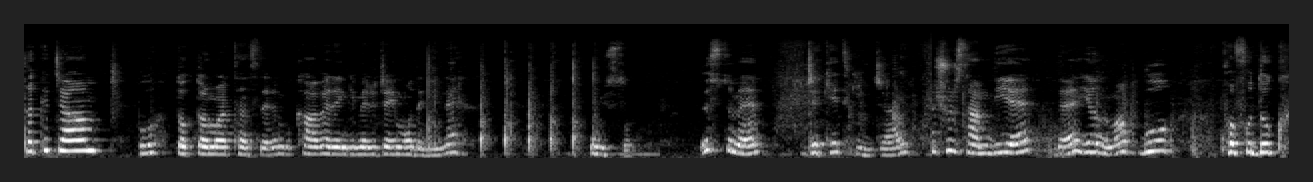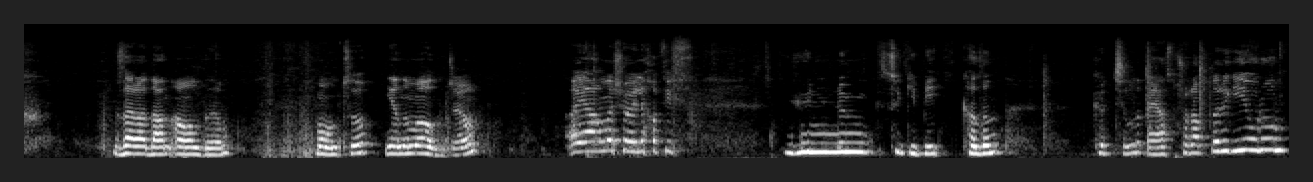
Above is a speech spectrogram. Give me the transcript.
takacağım. Bu Dr. Martens'lerin bu kahverengi Mary Jane modeliyle uysun. Üstüme ceket giyeceğim. Üşürsem diye de yanıma bu pofuduk Zara'dan aldığım montu yanıma alacağım. Ayağıma şöyle hafif yünlümsü gibi kalın kırçıllı beyaz çorapları giyiyorum.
